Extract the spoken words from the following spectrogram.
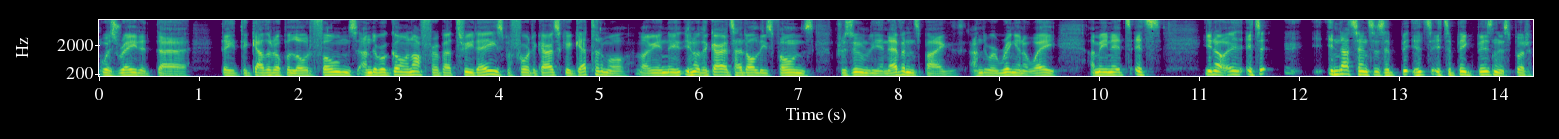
was raided uh, they, they gathered up a load of phones and they were going off for about three days before the guards could get to them all. I mean, they, you know, the guards had all these phones, presumably in evidence bags, and they were ringing away. I mean, it's it's you know, it's in that sense, it's a it's it's a big business, but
